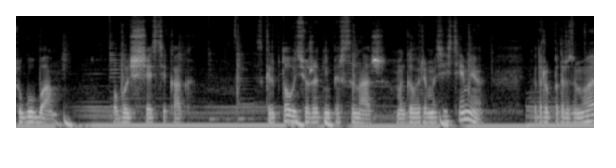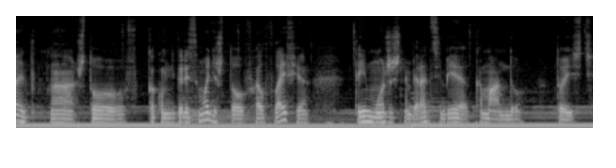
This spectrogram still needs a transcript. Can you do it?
сугубо, по большей части, как скриптовый сюжетный персонаж. Мы говорим о системе, которая подразумевает, а, что в каком-нибудь Гаррис моде, что в Half-Life ты можешь набирать себе команду. То есть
